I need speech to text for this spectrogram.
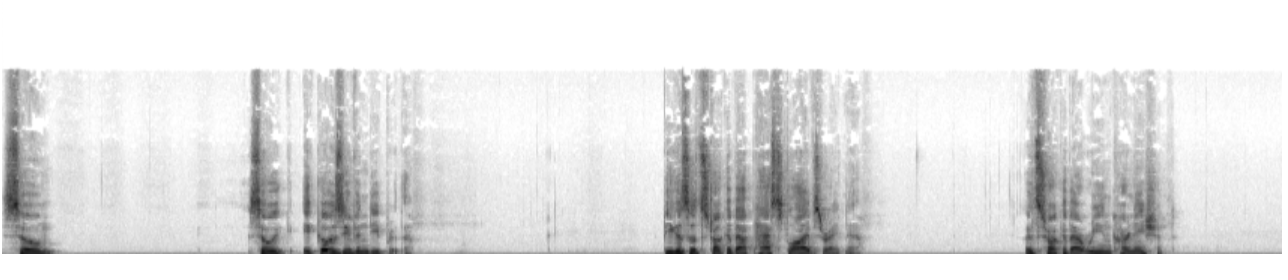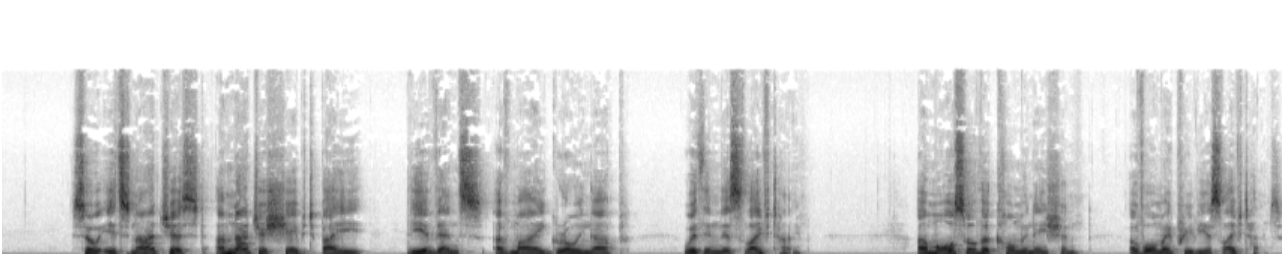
So so it, it goes even deeper though. Because let's talk about past lives right now. Let's talk about reincarnation. So it's not just, I'm not just shaped by the events of my growing up within this lifetime. I'm also the culmination of all my previous lifetimes.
